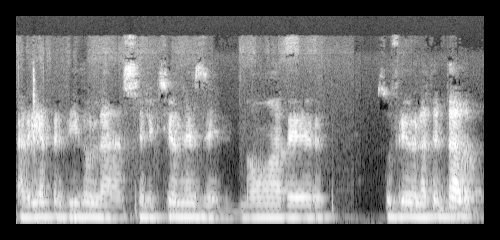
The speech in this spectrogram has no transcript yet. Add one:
habría perdido las elecciones de no haber sufrido el atentado,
